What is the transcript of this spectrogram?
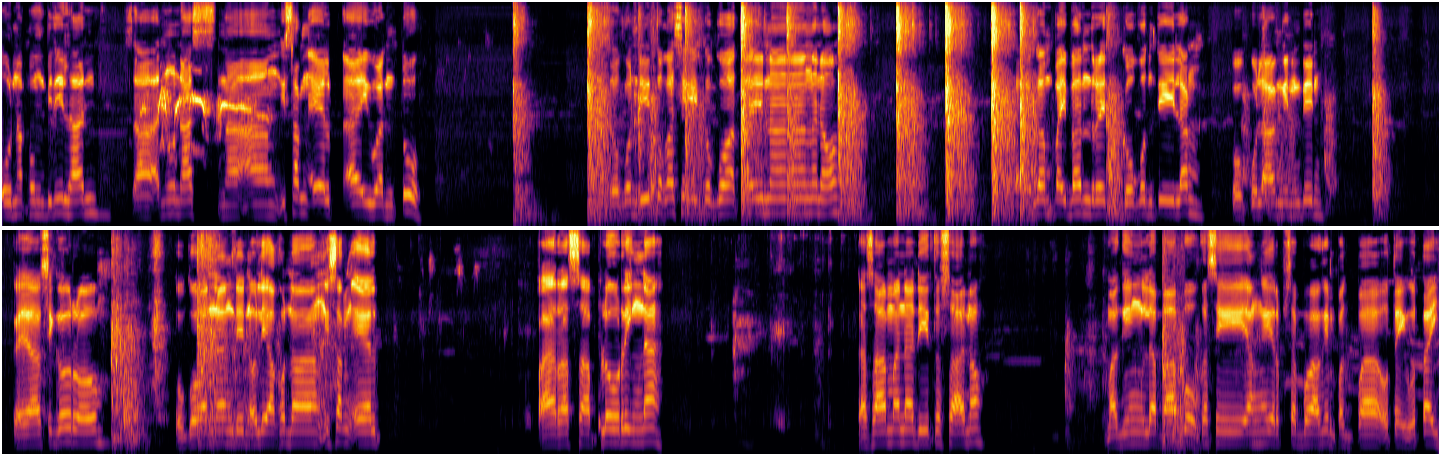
una kong binilhan sa Anunas na ang isang elf ay 1.2. So kung dito kasi kukuha tayo ng ano, halagang 500, kukunti lang, kukulangin din. Kaya siguro, kukuha na lang din uli ako ng isang elf para sa flooring na. Kasama na dito sa ano, maging lababo kasi ang hirap sa buhangin pag pa utay-utay.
